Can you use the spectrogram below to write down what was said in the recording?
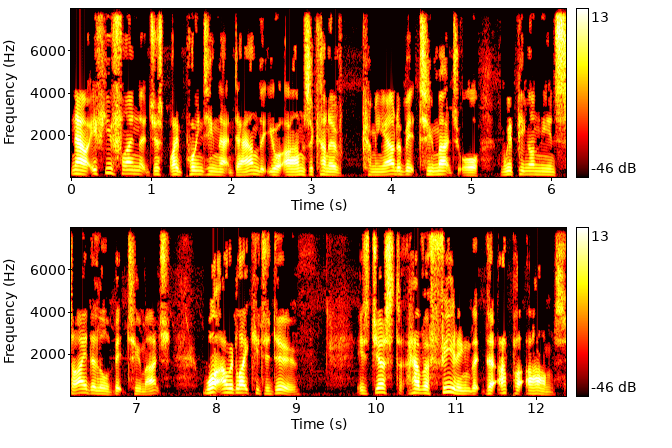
Now, if you find that just by pointing that down that your arms are kind of coming out a bit too much or whipping on the inside a little bit too much, what I would like you to do is just have a feeling that the upper arms,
